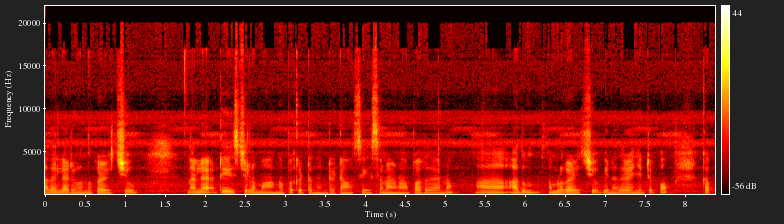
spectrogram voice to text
അതെല്ലാവരും ഒന്ന് കഴിച്ചു. നല്ല ടേസ്റ്റുള്ള മാങ്ങ ഇപ്പോൾ കിട്ടുന്നുണ്ട് കേട്ടോ സീസണാണ്. അപ്പോൾ അത് കാരണം അതും നമ്മൾ കഴിച്ചു. പിന്നെ അത് കഴിഞ്ഞിട്ടിപ്പം കപ്പ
